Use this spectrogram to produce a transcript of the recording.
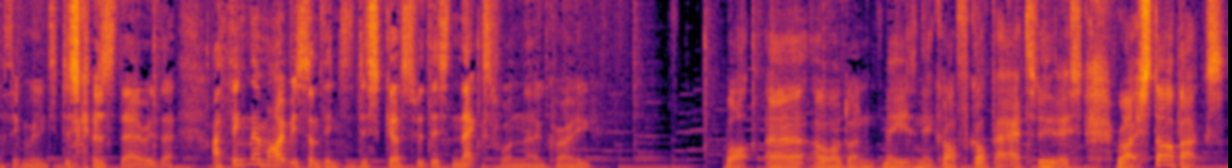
Nothing really to discuss there, is there? I think there might be something to discuss with this next one, though, Craig. What? Uh, oh, hold on. Me, isn't it? God, I forgot about how to do this. Right, Starbucks.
